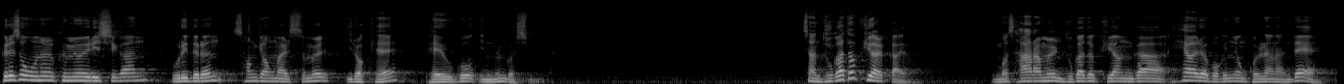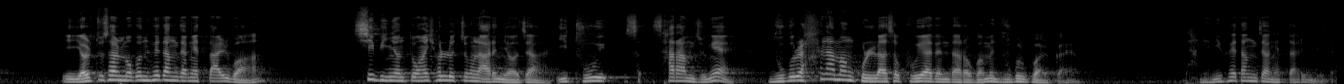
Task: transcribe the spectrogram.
그래서 오늘 금요일 이 시간 우리들은 성경 말씀을 이렇게 배우고 있는 것입니다. 자, 누가 더 귀할까요? 뭐 사람을 누가 더 귀한가 헤아려 보긴 좀 곤란한데 이 12살 먹은 회당장의 딸과 12년 동안 혈루증을 앓은 여자 이 두 사람 중에 누구를 하나만 골라서 구해야 된다라고 하면 누굴 구할까요? 당연히 회당장의 딸입니다.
